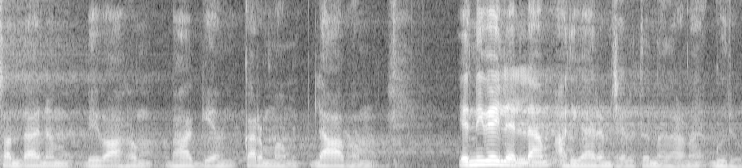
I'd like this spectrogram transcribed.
സന്താനം വിവാഹം ഭാഗ്യം കർമ്മം ലാഭം എന്നിവയിലെല്ലാം അധികാരം ചെലുത്തുന്നതാണ് ഗുരു.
